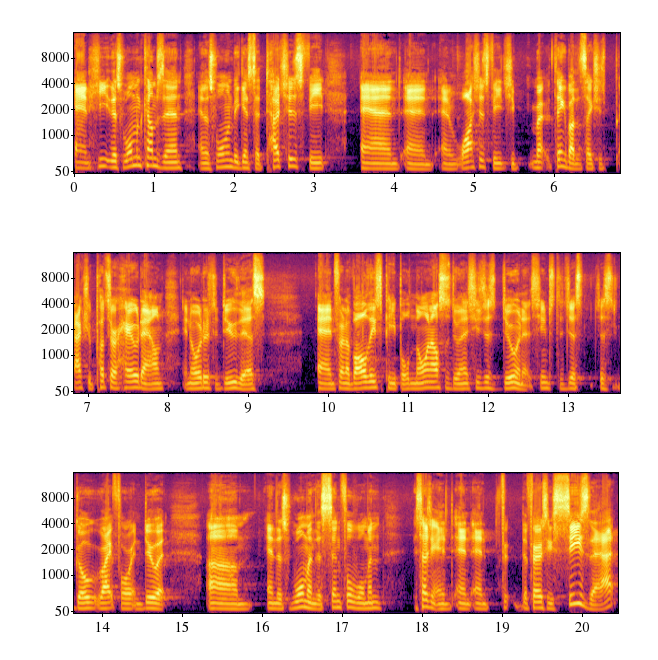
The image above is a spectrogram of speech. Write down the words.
And he, this woman comes in, and this woman begins to touch his feet and and and wash his feet. She think about this like she actually puts her hair down in order to do this, and in front of all these people, no one else is doing it. She's just doing it. Seems to just just go right for it and do it. Um, and this woman, this sinful woman, is touching. And, and, and the Pharisee sees that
